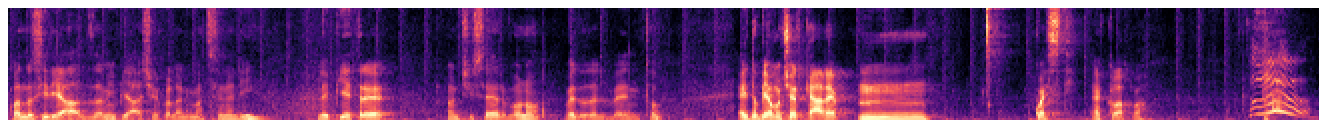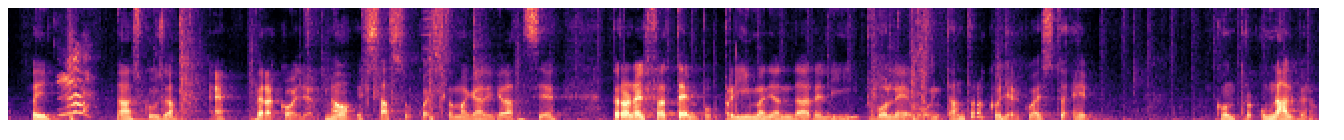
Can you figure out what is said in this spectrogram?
quando si rialza. Mi piace quell'animazione lì. Le pietre non ci servono, vedo del vento. E dobbiamo cercare mm, questi, eccola qua. Ehi. Ah, scusa, eh, per raccogliere. No, il sasso questo, magari, grazie. Però nel frattempo, prima di andare lì, volevo intanto raccogliere questo e contro- un albero.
